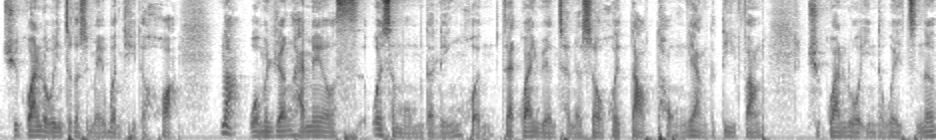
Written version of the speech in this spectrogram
去观落阴，这个是没问题的话，那我们人还没有死，为什么我们的灵魂在观元辰的时候会到同样的地方去观落音的位置呢？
